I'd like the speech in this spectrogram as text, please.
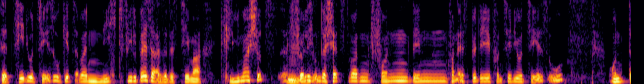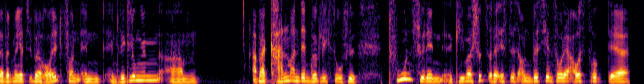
der CDU, CSU geht es aber nicht viel besser. Also das Thema Klimaschutz äh, mhm. völlig unterschätzt worden von den von SPD, von CDU, CSU. Und da wird man jetzt überrollt von Ent Entwicklungen. Ähm, aber kann man denn wirklich so viel tun für den äh, Klimaschutz oder ist das auch ein bisschen so der Ausdruck der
